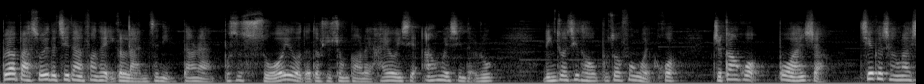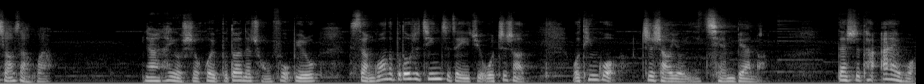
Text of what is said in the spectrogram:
不要把所有的鸡蛋放在一个篮子里。”当然，不是所有的都是忠告类，还有一些安慰性的，如“宁做鸡头，不做凤尾”或“只干活不玩耍，切割成了小散花”。然而，他有时会不断的重复，比如“闪光的不都是金子”这一句，我至少我听过至少有一千遍了。但是他爱我，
